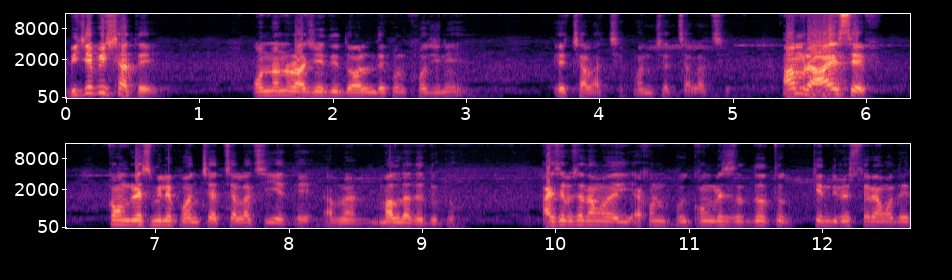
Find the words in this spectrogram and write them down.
বিজেপির সাথে অন্যান্য রাজনৈতিক দল দেখুন, খোঁজ নিয়ে এ চালাচ্ছে, পঞ্চায়েত চালাচ্ছে। আমরা, আইএসএফ, কংগ্রেস মিলে পঞ্চায়েত চালাচ্ছি এতে, আপনার মালদাতে দুটো। আইএসএফের সাথে আমার এখন কংগ্রেসের সাথে তো কেন্দ্রীয় স্তরে আমাদের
